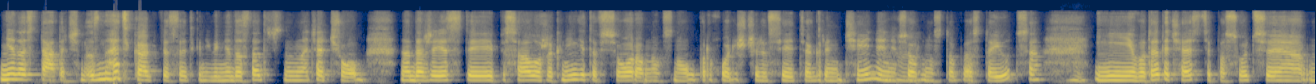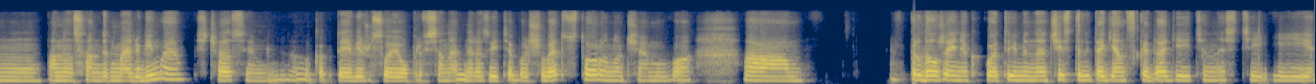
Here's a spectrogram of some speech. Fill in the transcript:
недостаточно знать, как писать книгу, недостаточно знать о чем. Но даже если ты писал уже книги, ты все равно снова проходишь через все эти ограничения, они mm-hmm. все равно с тобой остаются. Mm-hmm. И вот эта часть, по сути, она на самом деле моя любимая сейчас. И как-то я вижу свое профессиональное развитие больше в эту сторону, чем в продолжение какой-то именно чисто литагентской да, деятельности. И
